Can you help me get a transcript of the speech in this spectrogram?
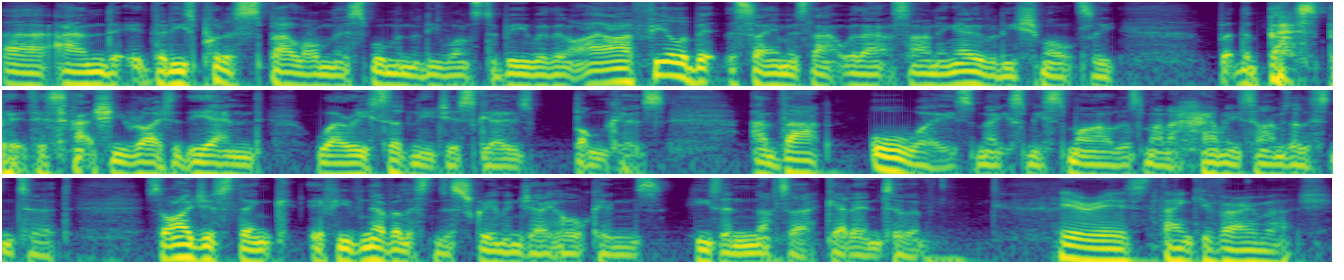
Uh, and that he's put a spell on this woman that he wants to be with. And I, I feel a bit the same as that without sounding overly schmaltzy. But the best bit is actually right at the end where he suddenly just goes bonkers. And that always makes me smile, doesn't matter how many times I listen to it. So I just think if you've never listened to Screaming Jay Hawkins, he's a nutter. Get into him. Here he is. Thank you very much.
